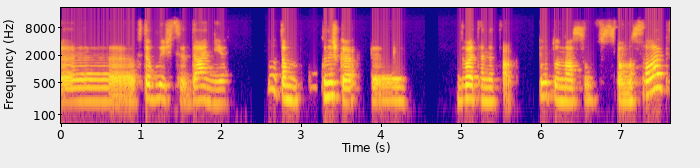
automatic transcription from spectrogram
е, в табличці дані, ну там книжка, е, давайте не так. Тут у нас в цьому select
